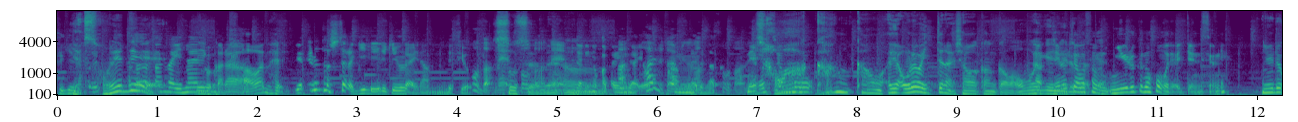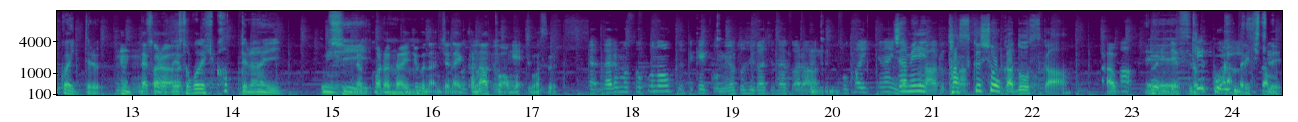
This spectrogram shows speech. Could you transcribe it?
すいやそれで。さんがいないから、合わない。やれるとしたらギリエレキぐらいなんですよ。そうだね。そうっすよねそう。だ左の方以外は。あ入るタイミングだった。そうだね。シャワーカンカンはいや俺は行ってないシャワーカンカンは。覚えあゲー入ネロちゃんは入力の方までは行ってるんですよね、入力は行ってる。うん、だからでそこで光ってないうんしだから大丈夫なんじゃないかなとは思ってます、いや誰もそこの奥って結構見落としがちだから、他行ってないんちなみにタスク消化どうすか？あ無理です、えー結構いいかなりきつい。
